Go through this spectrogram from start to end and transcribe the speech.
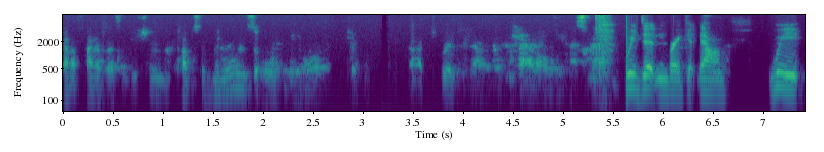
kind of final resolution types of manures or, or not break it down for cattle. We didn't break it down. We,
